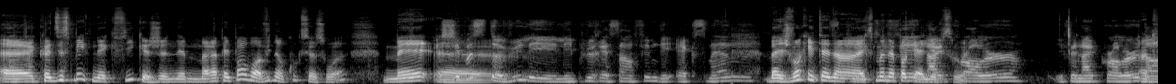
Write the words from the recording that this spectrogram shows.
euh, Cody Smith McPhee, que je ne me rappelle pas avoir vu dans quoi que ce soit, mais... Je sais pas si tu as vu les, les, plus récents films des X-Men. Ben, je vois qu'il était dans X-Men Apocalypse. Il fait Nightcrawler dans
